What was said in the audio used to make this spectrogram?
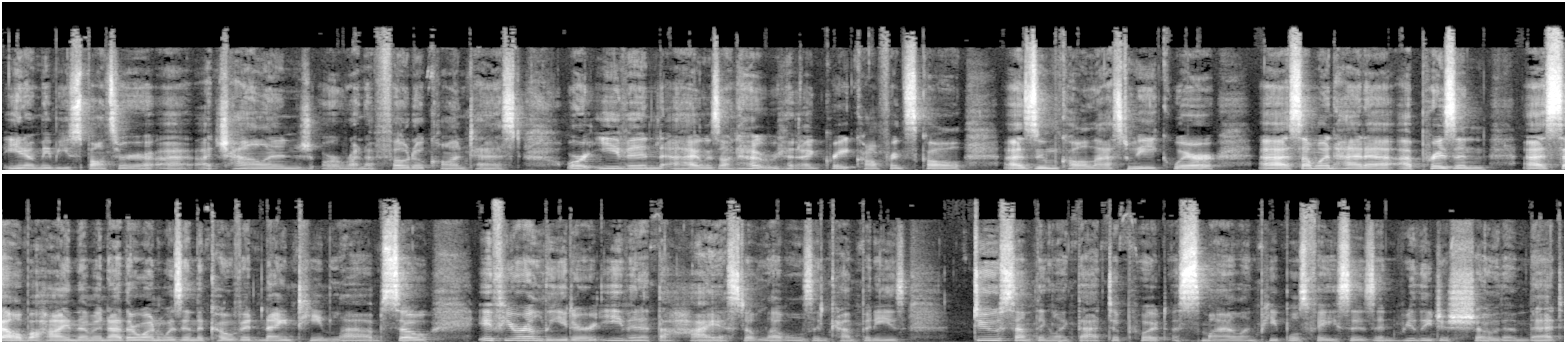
You know, maybe you sponsor a, a challenge or run a photo contest, or even I was on a, a great conference call, a Zoom call last week where uh, someone had a, a prison uh, cell behind them, another one was in the COVID 19 lab. So if you're a leader, even at the highest of levels in companies, do something like that to put a smile on people's faces and really just show them that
